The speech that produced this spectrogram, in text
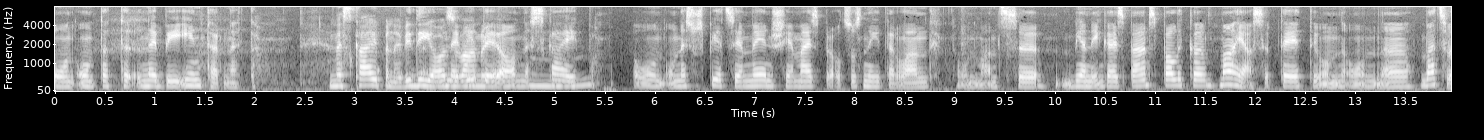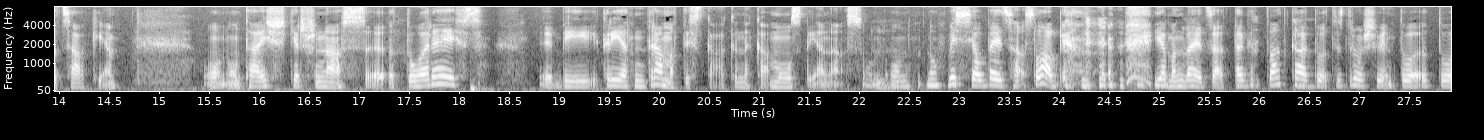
Un, un tad nebija interneta. Ne Skype, ne video zvanu. Ne video, ne Skype. Mm -hmm. Un, un es uz pieciem mēnešiem aizbraucu uz Nīderlandi. Mans uh, vienīgais bērns palika mājās ar tēti un, un uh, vecvecākiem. Un, un tā izšķiršanās uh, toreiz bija krietni dramatiskāka nekā mūsdienās. Un, mm. un, nu, viss jau beidzās labi. ja man vajadzētu tagad to atkārtot, es droši vien to, to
